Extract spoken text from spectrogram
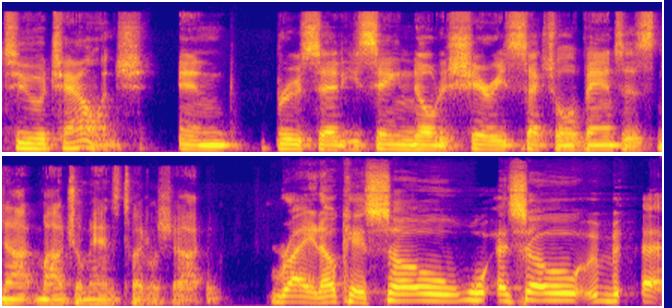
to a challenge?" And Bruce said he's saying no to Sherry's sexual advances, not Macho Man's title shot. Right. Okay. So so uh,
